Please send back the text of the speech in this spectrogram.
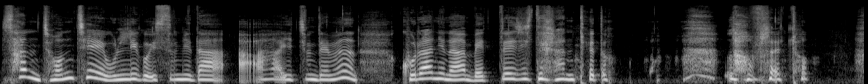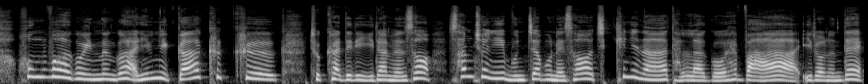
산 전체에 울리고 있습니다. 아, 이쯤 되면 고란이나 멧돼지들한테도 러브레터 홍보하고 있는 거 아닙니까? 크크. 조카들이 일하면서 삼촌이 문자 보내서 치킨이나 달라고 해봐. 이러는데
